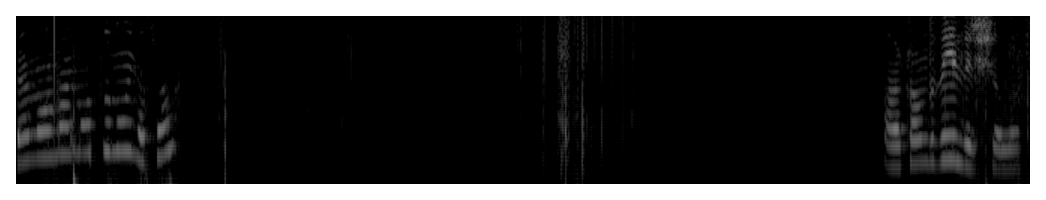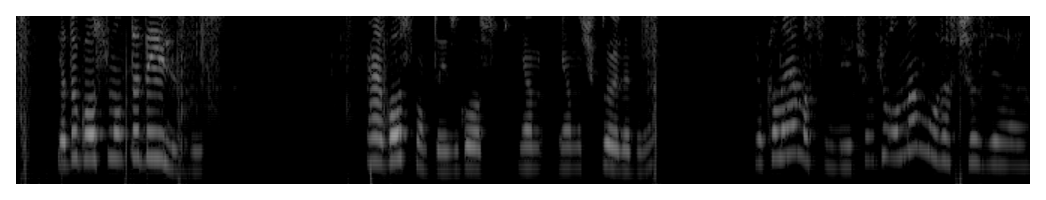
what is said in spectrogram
Ben normal moddan oynasam Arkamda değildir inşallah. Ya da Ghost modda değiliz biz. Ha Ghost moddayız Ghost. Yan yanlışlıkla öyle dedim. Yakalayamasın diye. Çünkü ondan mı uğraşacağız ya?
